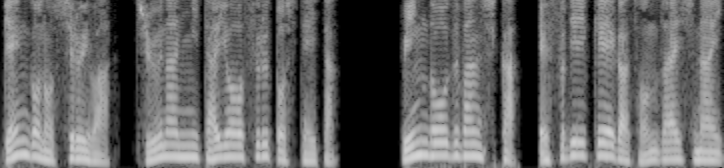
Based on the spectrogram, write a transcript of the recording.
言語の種類は柔軟に対応するとしていた。Windows 版しか SDK が存在しない。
